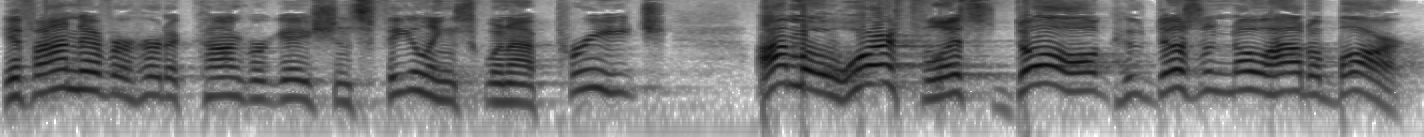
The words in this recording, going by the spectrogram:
If I never hurt a congregation's feelings when I preach, I'm a worthless dog who doesn't know how to bark.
